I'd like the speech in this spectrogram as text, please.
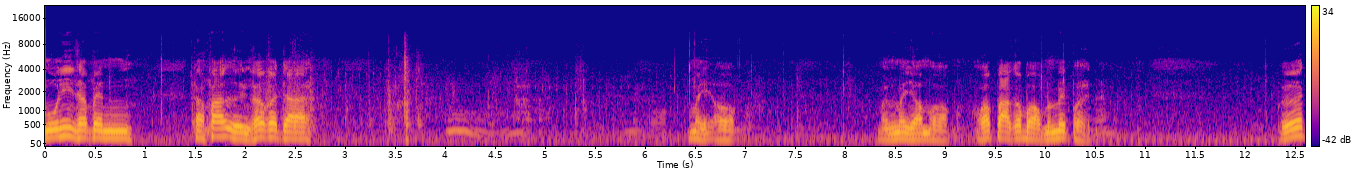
งูนี่ถ้าเป็นทางภาคอื่นเขาก็จะอืมไม่ออกมั มันไม่ยอมออกอ๋อปากกระบอกมันไม่เปิด เปิด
